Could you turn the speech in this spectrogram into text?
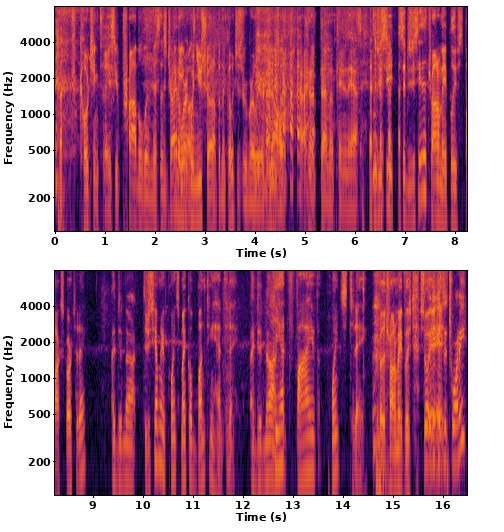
coaching today, so you're probably missing. Just trying to work notes. when you showed up in the coaches room earlier. I too, know. so- I'm a- I'm a pain in the ass. Did you see? So did you see the Toronto Maple Leafs box score today? I did not. Did you see how many points Michael Bunting had today? I did not. He had five points today for the Toronto Maple Leafs. So Did he it- get to 20?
